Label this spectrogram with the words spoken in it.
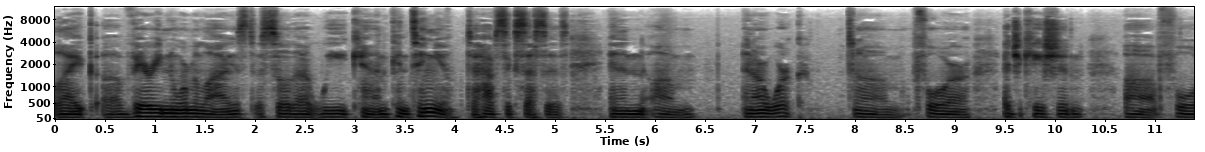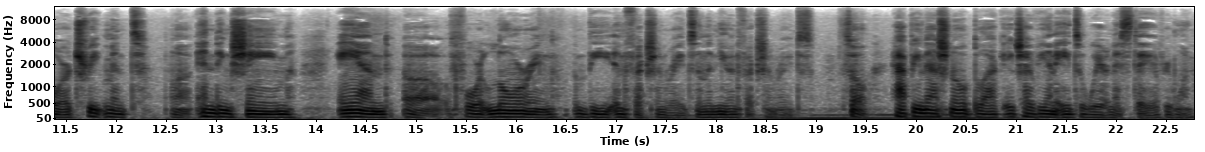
like uh, very normalized so that we can continue to have successes in, um, in our work um, for education, uh, for treatment, uh, ending shame and uh, for lowering the infection rates and the new infection rates. So, happy National Black HIV and AIDS Awareness Day, everyone.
